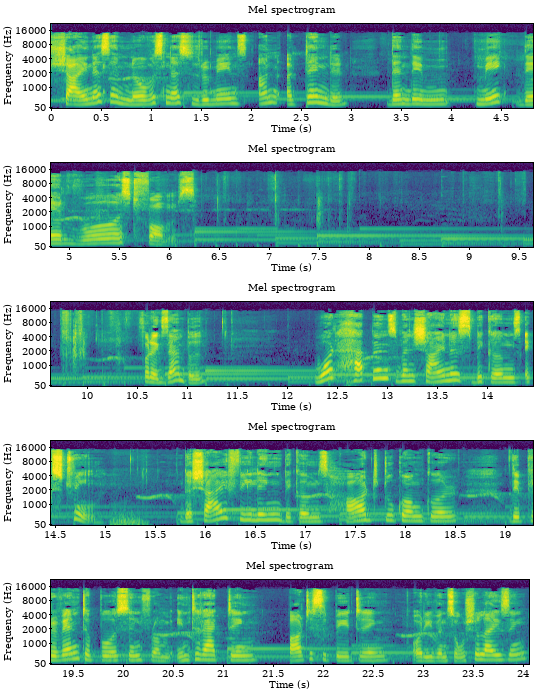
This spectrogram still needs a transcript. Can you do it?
shyness and nervousness remains unattended, then they make their worst forms. For example, what happens when shyness becomes extreme? The shy feeling becomes hard to conquer. They prevent a person from interacting, participating, or even socializing.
